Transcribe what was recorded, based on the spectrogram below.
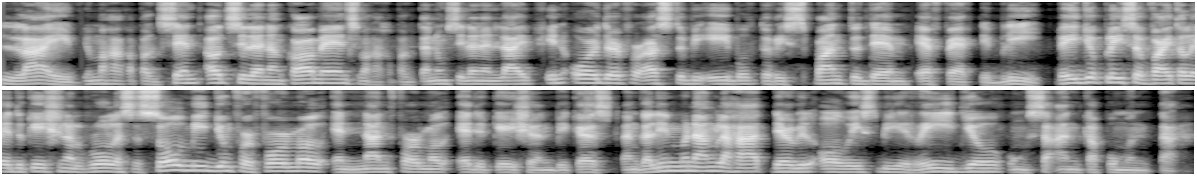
live. Yung makakapag-send out sila ng comments, makakapagtanong sila ng live in order for us to be able to respond to them effectively. Radio plays a vital educational role as a sole medium for formal and non-formal education because tanggalin mo na ang lahat, there will always be radio kung saan ka pumunta.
